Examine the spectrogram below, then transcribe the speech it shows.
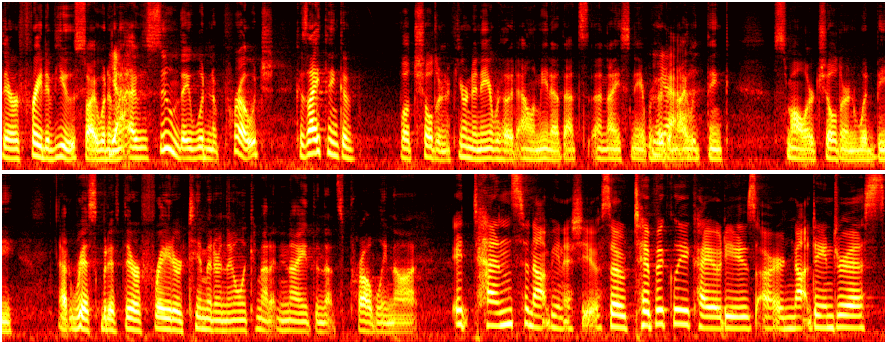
they're afraid of you, so I would. Yeah. I would assume they wouldn't approach. Because I think of, well, children. If you're in a neighborhood, Alameda, that's a nice neighborhood, yeah. and I would think smaller children would be at risk. But if they're afraid or timid and they only come out at night, then that's probably not It tends to not be an issue. So typically, coyotes are not dangerous.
